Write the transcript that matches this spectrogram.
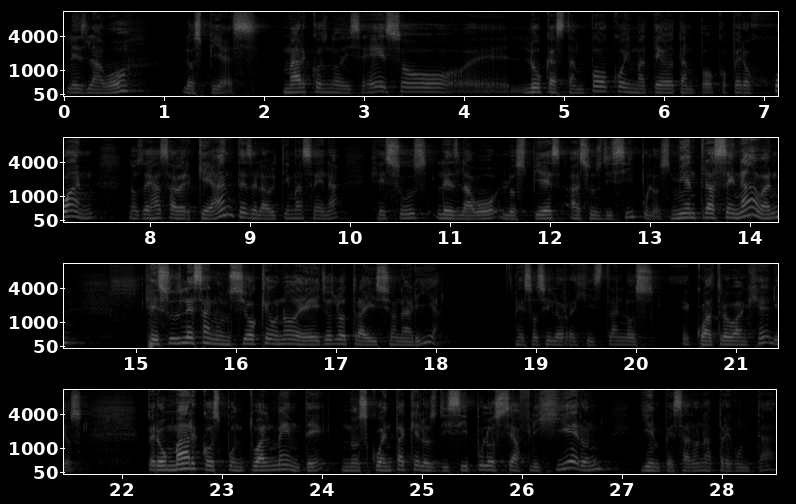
Les lavó los pies. Marcos no dice eso, eh, Lucas tampoco y Mateo tampoco, pero Juan nos deja saber que antes de la última cena Jesús les lavó los pies a sus discípulos. Mientras cenaban, Jesús les anunció que uno de ellos lo traicionaría. Eso sí lo registran los eh, cuatro evangelios. Pero Marcos puntualmente nos cuenta que los discípulos se afligieron y empezaron a preguntar,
